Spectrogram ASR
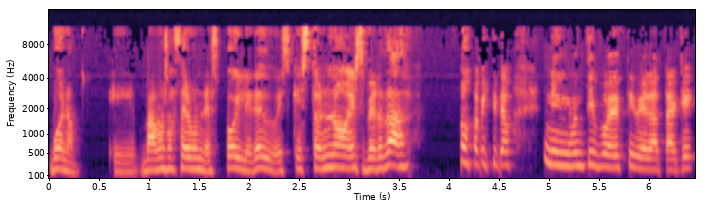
Bueno, eh, vamos a hacer un spoiler, Edu, es que esto no es verdad. No ha habido ningún tipo de ciberataque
